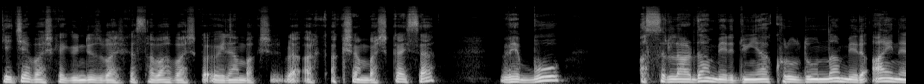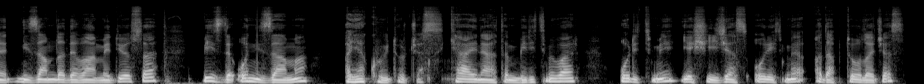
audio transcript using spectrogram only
gece başka, gündüz başka, sabah başka, öğlen başka akşam başkaysa ve bu asırlardan beri dünya kurulduğundan beri aynı nizamda devam ediyorsa biz de o nizama ayak uyduracağız. Kainatın bir ritmi var. O ritmi yaşayacağız. O ritme adapte olacağız.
